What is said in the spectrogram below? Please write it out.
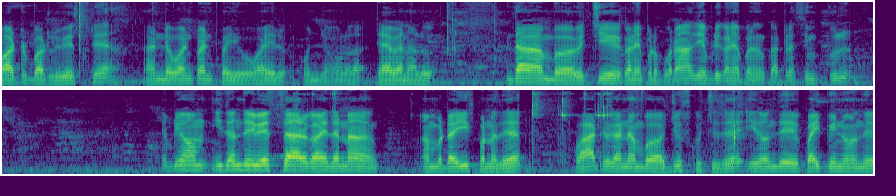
water bottle waste and one point five wire கொஞ்சம் அவ்வளோதான் தேவையான அளவு. இதான் நம்ம வச்சு கனெக்ட் பண்ண போகிறேன் அது எப்படி கனெக்ட் பண்ணது காட்டுறேன். சிம்பிள் எப்படியும் இது வந்து வேஸ்ட்டாக இருக்கும். இதெல்லாம் நம்மகிட்ட யூஸ் பண்ணது. வாட்டர் நம்ம ஜூஸ் குடிச்சது. இது வந்து பைப்பின் வந்து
